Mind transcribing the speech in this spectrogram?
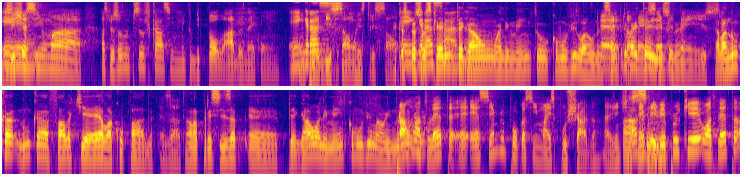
Existe é. assim uma. As pessoas não precisam ficar assim muito bitoladas, né? Com, é com proibição, restrição. É que as é pessoas engraçado. querem pegar um alimento como vilão, né? É, sempre vai ter sempre isso, né? Isso, ela nunca, nunca fala que é ela a culpada. Exato. Então ela precisa é, pegar o alimento como um vilão. Para um atleta é, é, sempre um pouco assim mais puxado. A gente ah, sempre sim. vê porque o atleta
